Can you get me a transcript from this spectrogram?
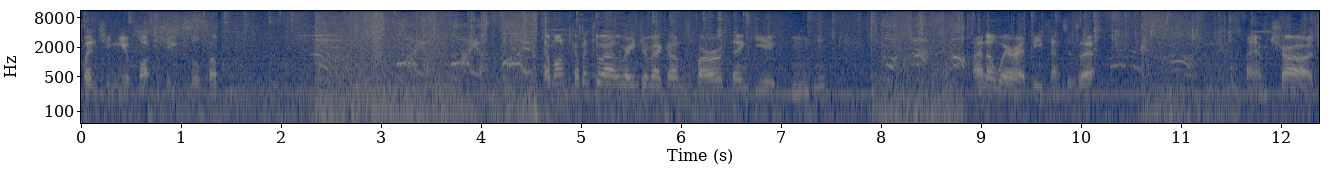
clenching your butt cheeks or something. Fire, fire, fire. Come on, come into our range of our guns, Burrow. Thank you. hmm I know where our defense is at. I am charged.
